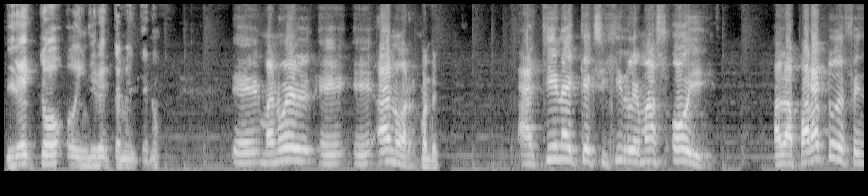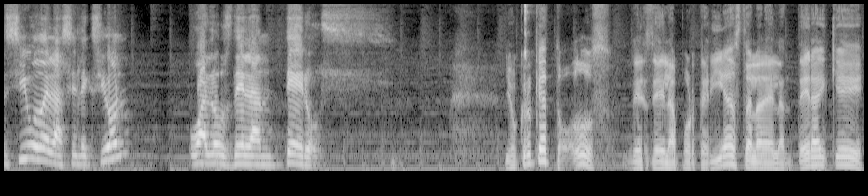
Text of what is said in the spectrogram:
directo o indirectamente, ¿no? Manuel Anuar. ¿A quién hay que exigirle más hoy? ¿Al aparato defensivo de la selección o a los delanteros? Yo creo que a todos, desde la portería hasta la delantera hay que,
